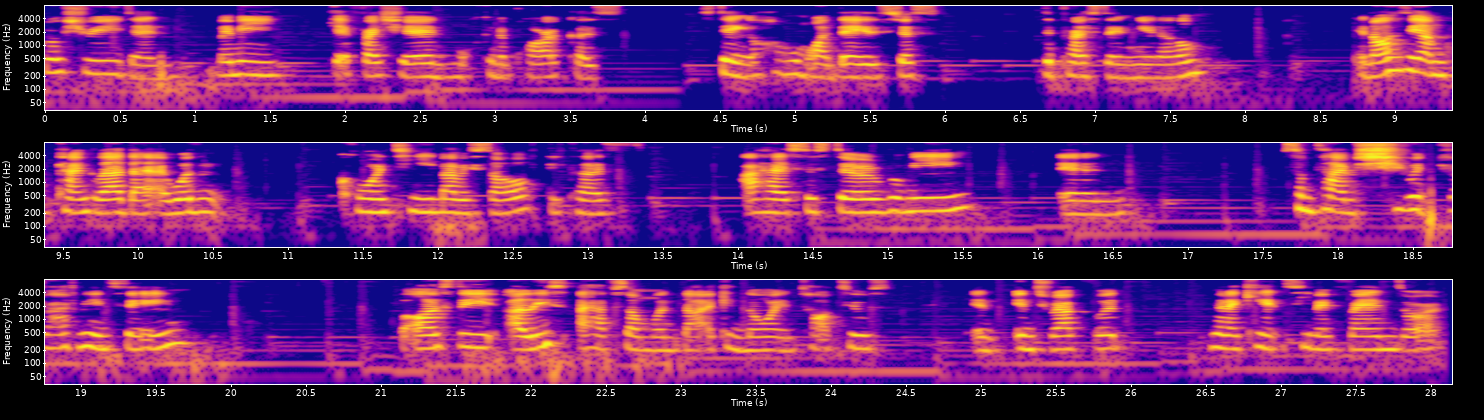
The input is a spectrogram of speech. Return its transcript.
groceries and maybe get fresh air and walk in the park because staying at home all day is just depressing, you know. And honestly, I'm kind of glad that I wasn't quarantined by myself because I had a sister me, and sometimes she would drive me insane. But honestly, at least I have someone that I can know and talk to and interact with when I can't see my friends or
